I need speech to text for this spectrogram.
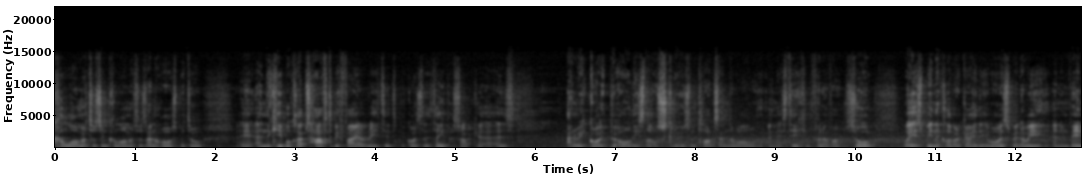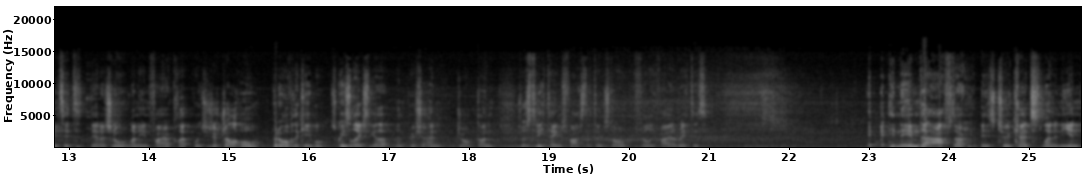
kilometres and kilometres in a hospital, uh, and the cable clips have to be fire rated because of the type of circuit it is. And we've got to put all these little screws and plugs in the wall, and it's taking forever. So Wes, being the clever guy that he was, went away and invented the original Linian fire clip, which is just drill a hole, put it over the cable, squeeze the legs together, and push it in. Job done. So it's three times faster to install, fully fire rated he named it after his two kids, Lynn and Ian.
